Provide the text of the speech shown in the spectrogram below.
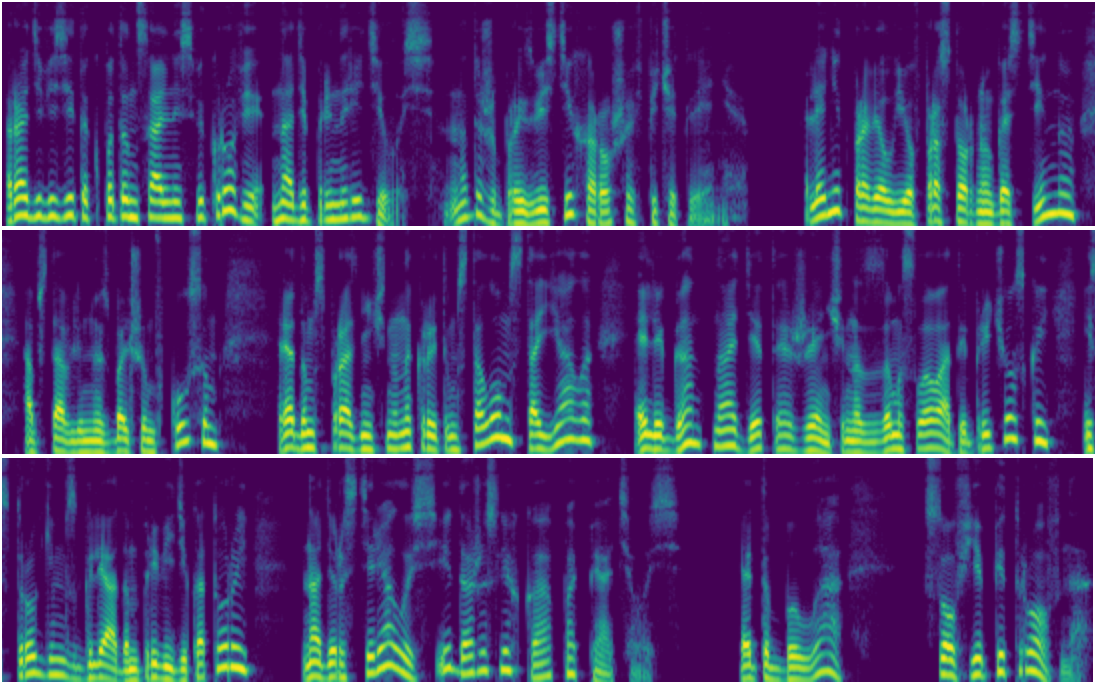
Ради визита к потенциальной свекрови Надя принарядилась. Надо же произвести хорошее впечатление. Леонид провел ее в просторную гостиную, обставленную с большим вкусом. Рядом с празднично накрытым столом стояла элегантно одетая женщина с замысловатой прической и строгим взглядом, при виде которой Надя растерялась и даже слегка попятилась. Это была Софья Петровна,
